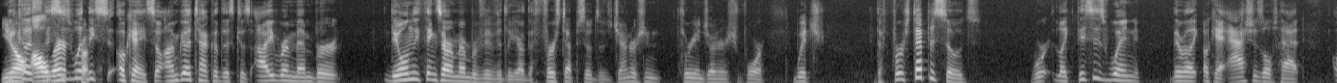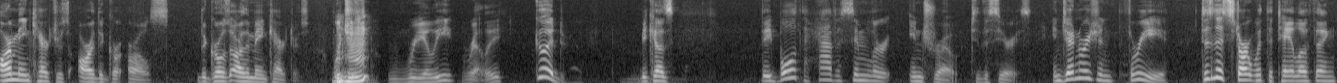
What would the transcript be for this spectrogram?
You know, because I'll this learn is when from they. Okay, so I'm going to tackle this because I remember the only things I remember vividly are the first episodes of Generation Three and Generation Four, which the first episodes were like this is when they were like, okay, Ash is old hat. Our main characters are the girls. The girls are the main characters, which is mm-hmm. really, really good because they both have a similar intro to the series. In Generation Three, doesn't it start with the Taillow thing?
